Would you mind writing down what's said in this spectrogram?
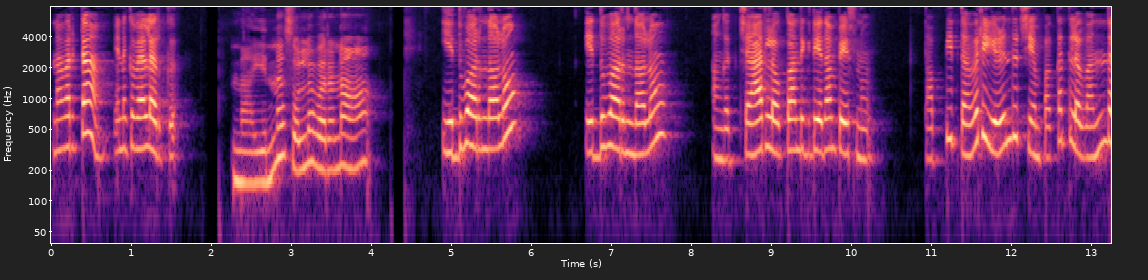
நான் வரட்டா? எனக்கு வேலை இருக்குது நான் என்ன சொல்ல வரேன்னா எதுவாக இருந்தாலும் எதுவாக இருந்தாலும் அங்கே சேரில் உட்காந்துக்கிட்டே தான் பேசணும். தப்பி தவறி எழுந்துச்சு என் பக்கத்தில் வந்த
